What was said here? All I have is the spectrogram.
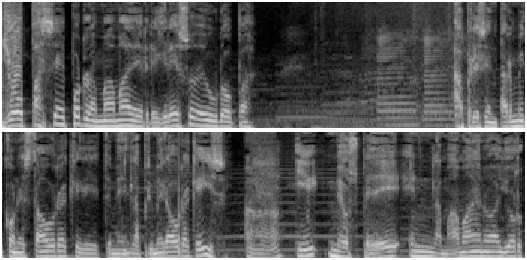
yo pasé por la mama de regreso de Europa a presentarme con esta obra que te me- la primera obra que hice y me hospedé en la mama de Nueva York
